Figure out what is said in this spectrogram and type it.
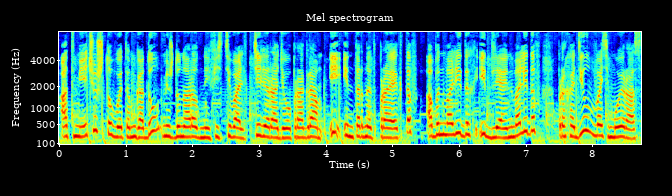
Отмечу, что в этом году Международный фестиваль телерадиопрограмм и интернет-проектов об инвалидах и для инвалидов проходил в восьмой раз.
